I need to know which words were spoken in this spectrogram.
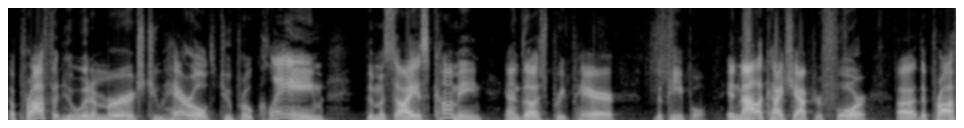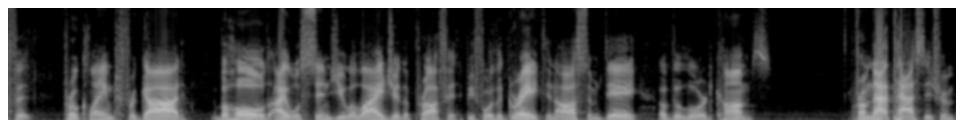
a prophet who would emerge to herald, to proclaim the Messiah's coming, and thus prepare the people. In Malachi chapter 4, uh, the prophet proclaimed for God, Behold, I will send you Elijah the prophet before the great and awesome day of the Lord comes. From that passage, from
